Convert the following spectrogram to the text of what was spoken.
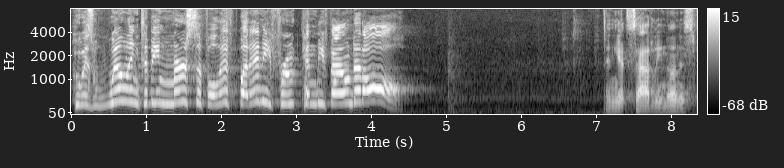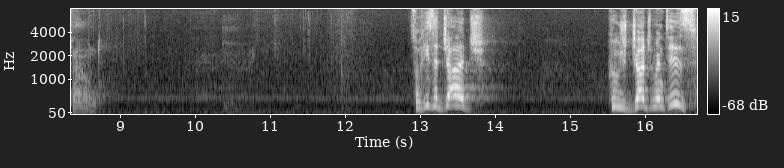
who is willing to be merciful if but any fruit can be found at all. And yet, sadly, none is found. So he's a judge whose judgment is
